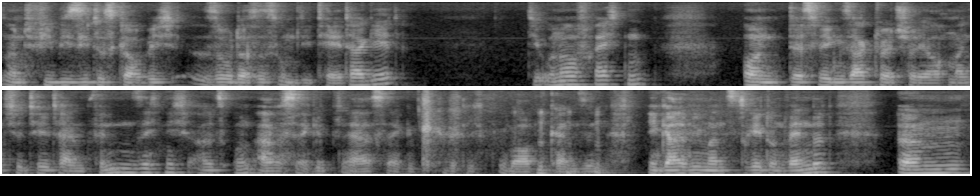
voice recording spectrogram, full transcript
Und Phoebe sieht es, glaube ich, so, dass es um die Täter geht, die Unaufrechten. Und deswegen sagt Rachel ja auch, manche Täter empfinden sich nicht als un... Aber es ergibt, ja, es ergibt wirklich überhaupt keinen Sinn. Egal, wie man es dreht und wendet. Ähm,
